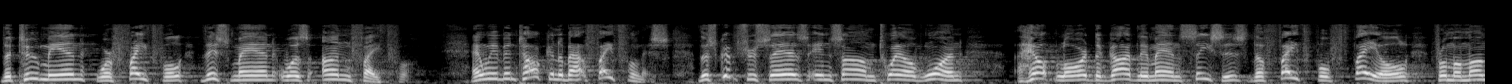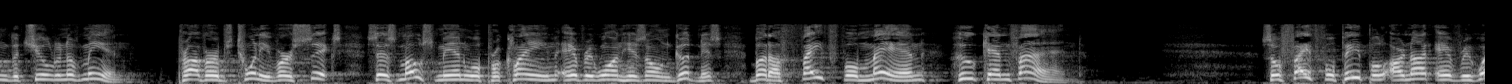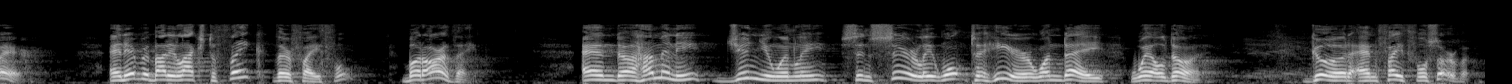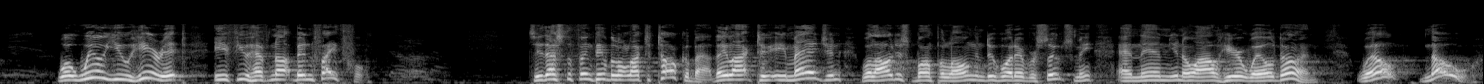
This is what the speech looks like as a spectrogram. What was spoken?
The two men were faithful. This man was unfaithful. And we've been talking about faithfulness. The scripture says in Psalm 12:1, Help, Lord, the godly man ceases, the faithful fail from among the children of men. Proverbs 20 verse 6 says, Most men will proclaim every one his own goodness, but a faithful man who can find? So faithful people are not everywhere. And everybody likes to think they're faithful, but are they? And uh, how many genuinely, sincerely want to hear one day, well done, good and faithful servant? Well, will you hear it if you have not been faithful? See, that's the thing people don't like to talk about. They like to imagine, well, I'll just bump along and do whatever suits me, and then, you know, I'll hear well done. Well, no.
